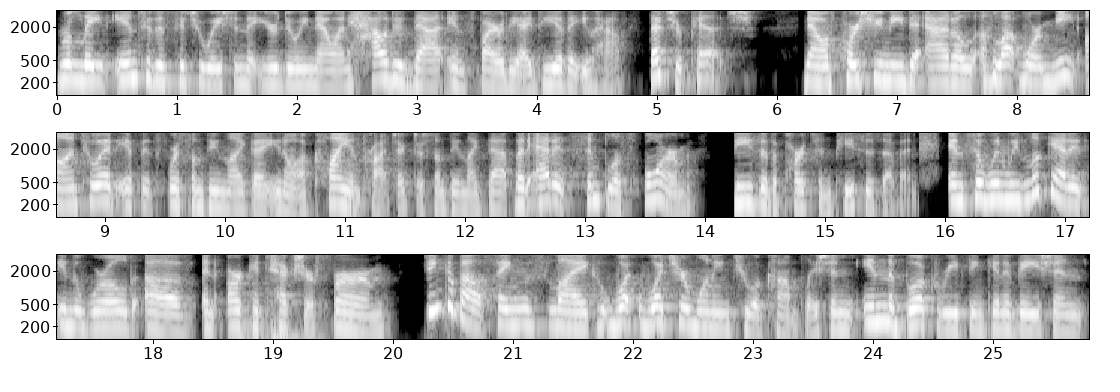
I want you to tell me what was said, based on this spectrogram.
relate into the situation that you're doing now and how did that inspire the idea that you have? That's your pitch. Now of course you need to add a, a, lot more meat onto it if it's for something like a you know a client project or something like that but at its simplest form these are the parts and pieces of it. And so when we look at it in the world of an architecture firm think about things like what what you're wanting to accomplish. And in the book rethink innovation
